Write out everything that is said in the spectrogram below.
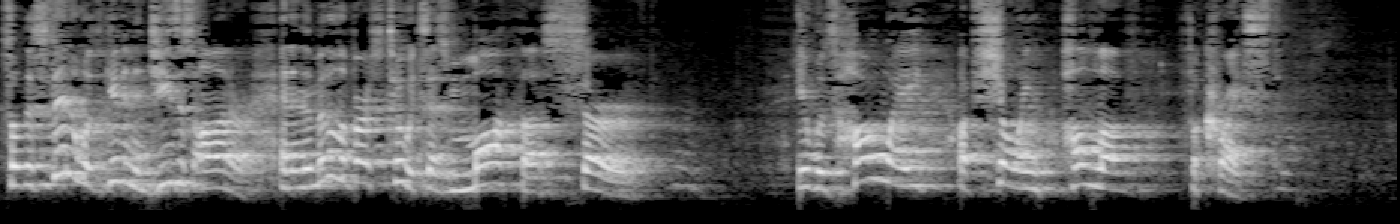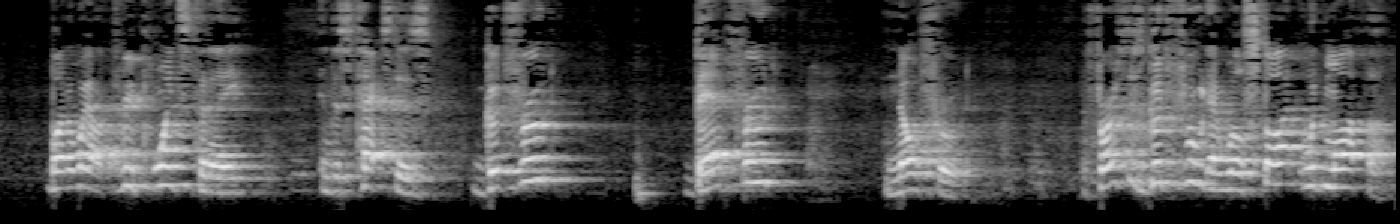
So this dinner was given in Jesus' honor. And in the middle of verse 2, it says, Martha served. It was her way of showing her love for Christ. By the way, our three points today in this text is good fruit, bad fruit, no fruit. The first is good fruit, and we'll start with Martha,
